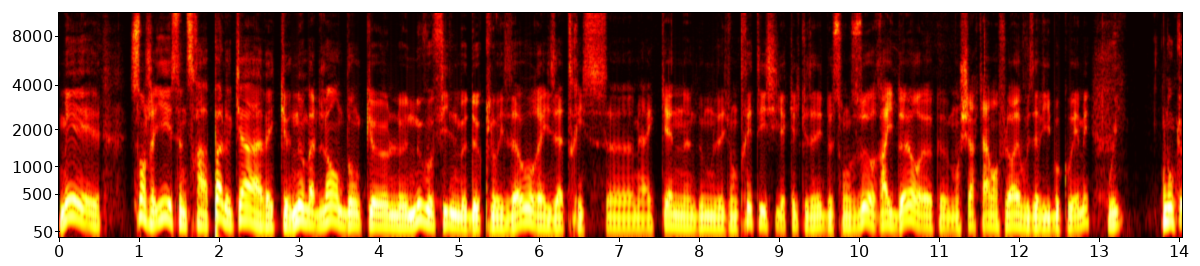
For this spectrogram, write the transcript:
Mais sans jaillir, ce ne sera pas le cas avec Nomadland, donc euh, le nouveau film de Chloé Zhao, réalisatrice euh, américaine dont nous avions traité ici il y a quelques années de son The Rider, euh, que mon cher Carrément Fleuret, vous aviez beaucoup aimé. Oui. Donc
